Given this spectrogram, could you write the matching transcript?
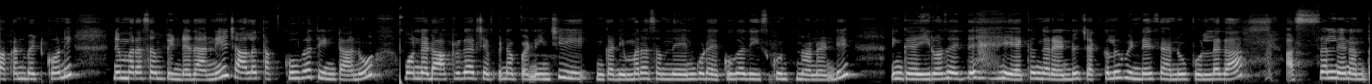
పక్కన పెట్టుకొని నిమ్మరసం పిండేదాన్ని. చాలా తక్కువగా తింటాను. మొన్న డాక్టర్ గారు చెప్పినప్పటి నుంచి ఇంకా నిమ్మరసం నేను కూడా ఎక్కువగా తీసుకుంటున్నానండి. ఇంకా ఈరోజు అయితే ఏకంగా రెండు చెక్కలు పిండేశాను పుల్లగా. అస్సలు నేను అంత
